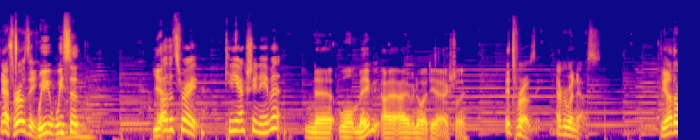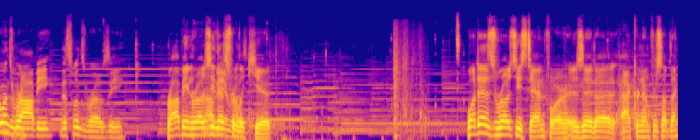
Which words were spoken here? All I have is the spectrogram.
Yeah, it's Rosie. We we said Yeah. Oh, that's right. Can you actually name it? Nah, well, maybe. I, I have no idea, actually. It's Rosie. Everyone knows. The other one's Robbie. This one's Rosie. Robbie and Rosie, Robbie that's and really Rosie. cute. What does Rosie stand for? Is it an acronym for something?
